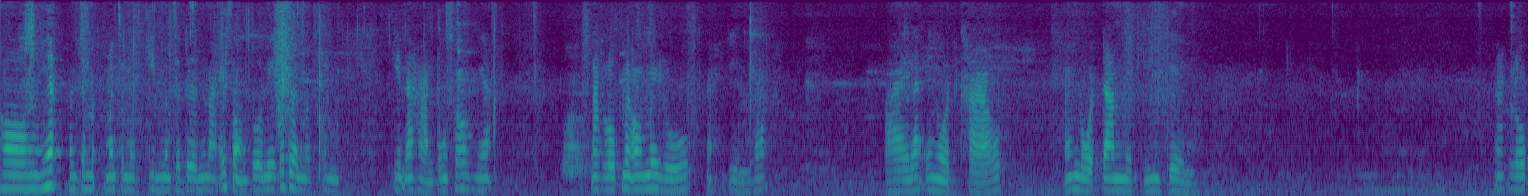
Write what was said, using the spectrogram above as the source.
ทองเนี่ยมันจะมันจะมากินมันจะเดินมาไอ้สองตัวนี้ก็เดินมากินกินอาหารตรงซอกเนี้ย นักรบแม่อ้อมไม่รู้นะอิ่มละไปละไอ้หนวดขาวไอ้หนวดดำเนี่ยกินเก่ง นักรบ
